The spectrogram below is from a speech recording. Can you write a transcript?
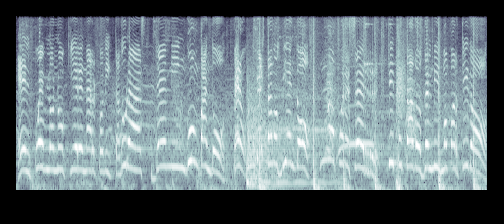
El pueblo no quiere narcodictaduras de ningún bando. Pero, ¿qué estamos viendo? No puede ser. Diputados del mismo partido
